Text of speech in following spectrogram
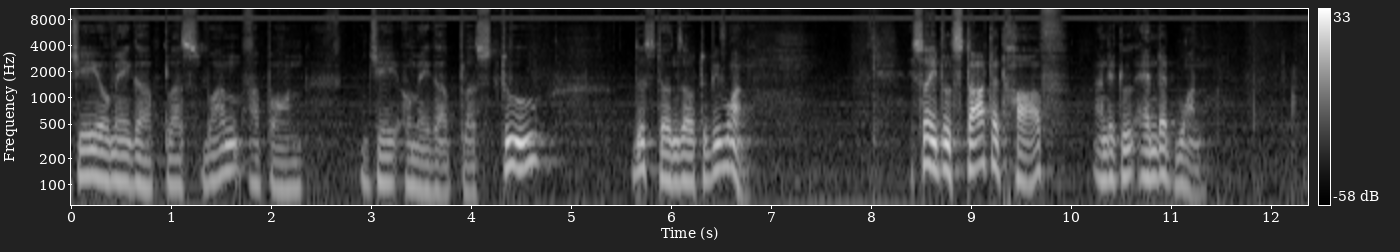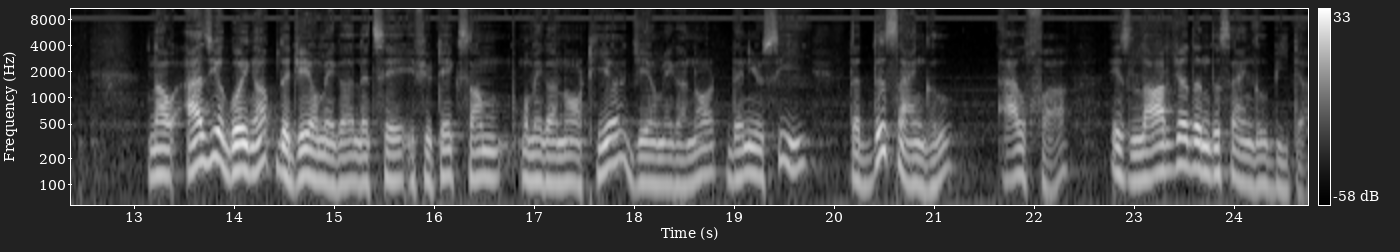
j omega plus 1 upon j omega plus 2 this turns out to be 1. So, it will start at half and it will end at 1. Now, as you are going up the j omega, let us say if you take some omega naught here, j omega naught, then you see that this angle alpha is larger than this angle beta.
